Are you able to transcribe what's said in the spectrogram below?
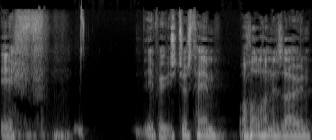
if if it was just him all on his own,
